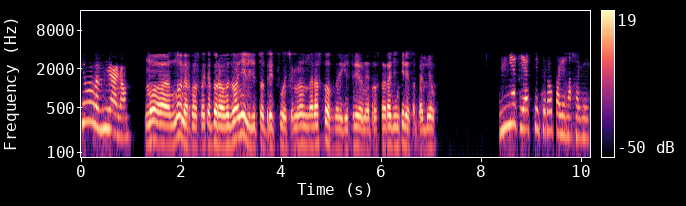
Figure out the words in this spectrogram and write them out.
Вы взяли? Ну, а номер просто, которого вы звонили, 938, он на Ростов зарегистрирован, я просто ради интереса пробил. Нет, я в Симферополе нахожусь.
